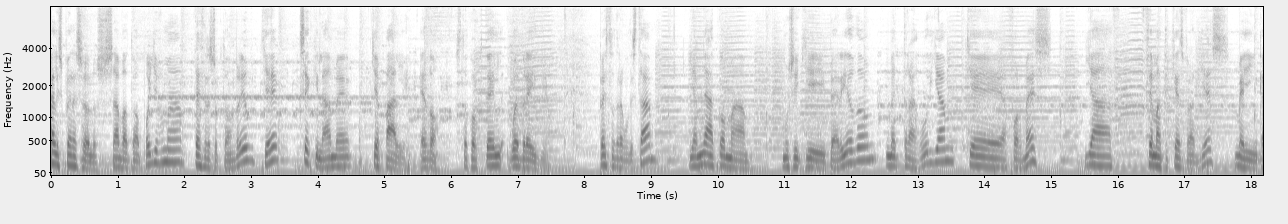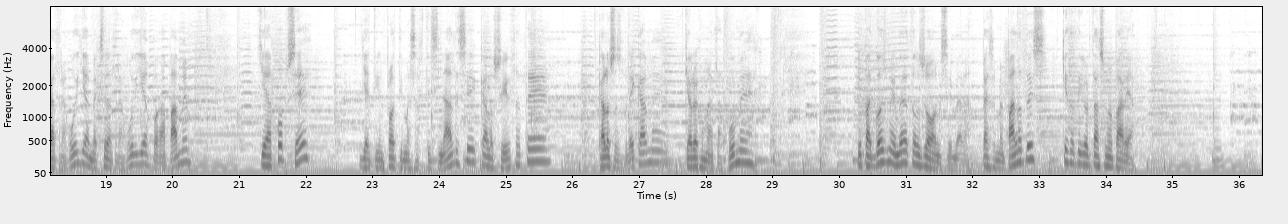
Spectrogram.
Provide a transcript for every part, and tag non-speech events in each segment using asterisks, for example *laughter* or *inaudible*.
Καλησπέρα σε όλους. Σάββατο απόγευμα, 4 Οκτωβρίου και ξεκινάμε και πάλι εδώ, στο Cocktail Web Radio. Πες το τραγουδιστά για μια ακόμα μουσική περίοδο με τραγούδια και αφορμές για θεματικές βραδιές με ελληνικά τραγούδια, με ξένα τραγούδια που αγαπάμε και απόψε για την πρώτη μας αυτή συνάντηση καλώς ήρθατε, καλώς σας βρήκαμε, καιρό έχουμε να τα πούμε η Παγκόσμια ημέρα των ζώων σήμερα. Πέσαμε πάνω της και θα τη γιορτάσουμε παρέα.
